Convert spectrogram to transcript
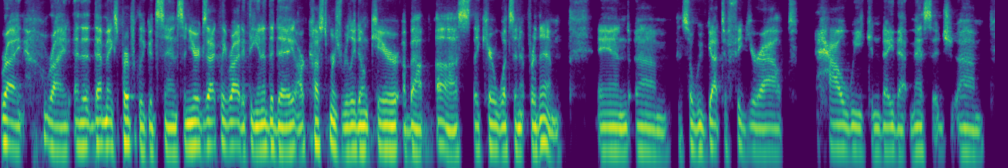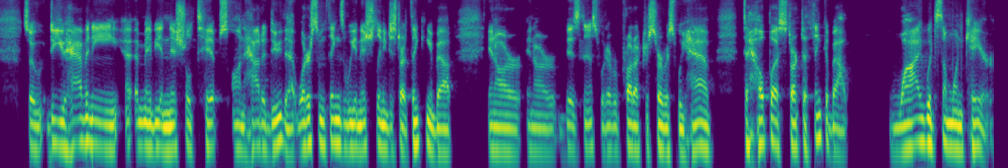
Right, right. And that, that makes perfectly good sense. And you're exactly right. At the end of the day, our customers really don't care about us, they care what's in it for them. And, um, and so we've got to figure out how we convey that message. Um, so, do you have any uh, maybe initial tips on how to do that? What are some things we initially need to start thinking about in our in our business, whatever product or service we have, to help us start to think about why would someone care?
